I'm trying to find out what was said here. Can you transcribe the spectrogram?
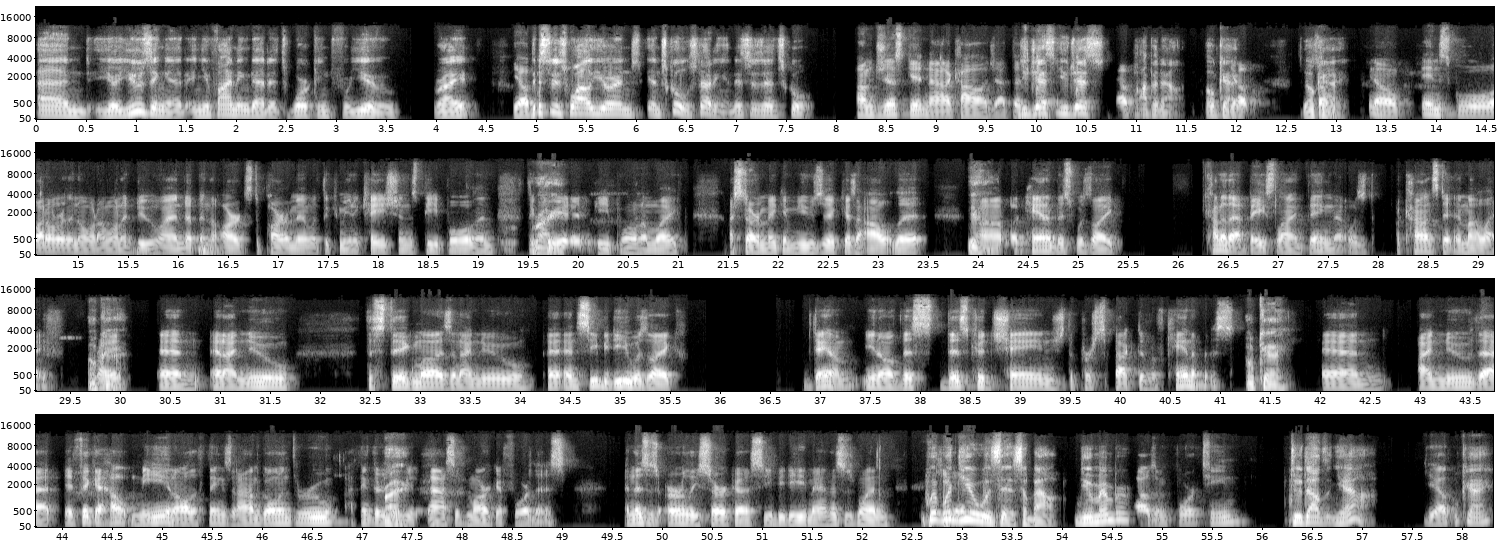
and you're using it, and you're finding that it's working for you, right? Yep. This is while you're in in school studying. This is at school. I'm just getting out of college at this. You point. just you just yep. popping out. Okay. Yep. Okay. So, you know, in school, I don't really know what I want to do. I end up in the arts department with the communications people and the right. creative people, and I'm like, I started making music as an outlet. Yeah. Uh, but cannabis was like kind of that baseline thing that was a constant in my life, okay. right? And and I knew the stigmas and I knew and, and CBD was like damn, you know, this this could change the perspective of cannabis. Okay. And I knew that if it could help me and all the things that I'm going through, I think there's right. going to be a massive market for this. And this is early circa CBD, man. This is when. What, what year was this about? Do you remember? 2014. 2000, yeah. Yep. Okay.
